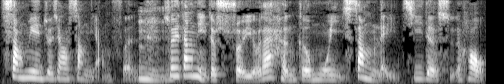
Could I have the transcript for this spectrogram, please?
上面就叫上阳分。嗯，所以当你的水有在横膈膜以上累积的时候，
